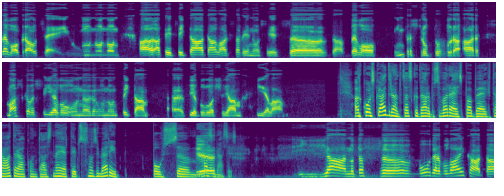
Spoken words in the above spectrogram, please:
velobraucēji. Un, un, un uh, attiecīgi tā tālāk savienosies uh, tā velo infrastruktūra ar Maskavas ielu un, un, un citām uh, piegulošajām ielām. Ar ko skaidrojams tas, ka darbus varēs pabeigt ātrāk un tās nērtības, tas nozīmē arī būs uh, mazināsies? Jā, nu tas uh, būvdarbu laikā tā,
